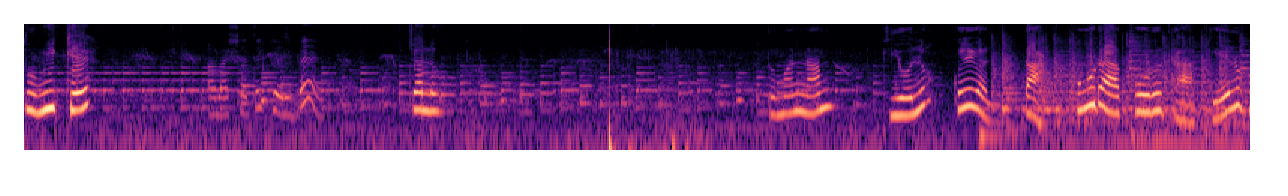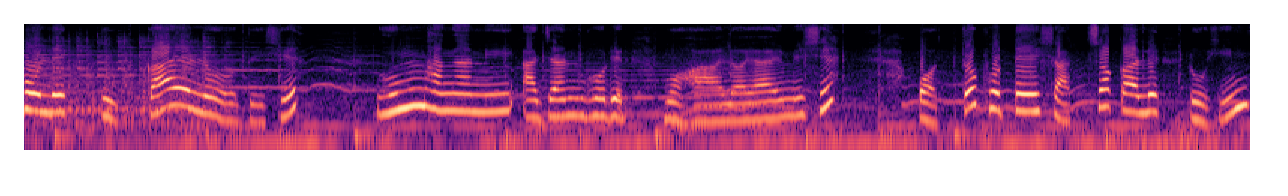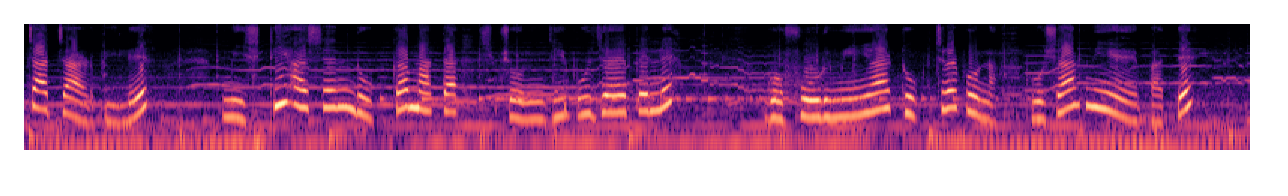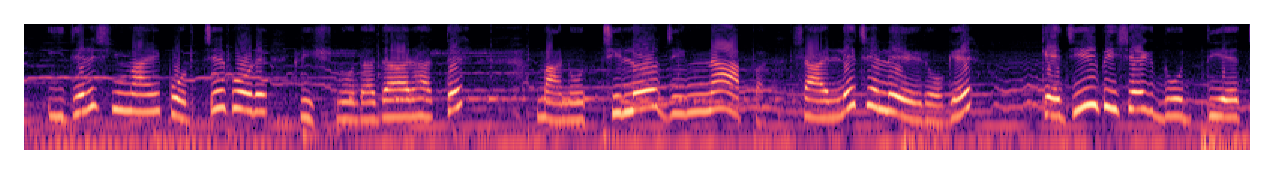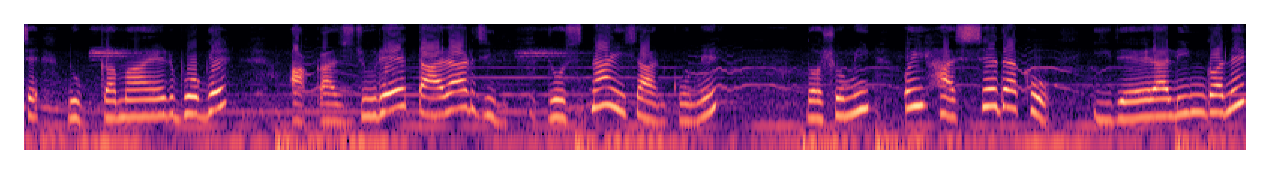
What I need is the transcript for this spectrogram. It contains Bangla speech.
তুমি কে? আমার সাথে খেলবে? চলো। তোমার নাম কি হলো? কই গেল? ঠাকুর আকুর ঠাকের বলে টুকা এলো দেশে। ঘুম ভাঙানি আজান ভোরের মহালয়ায় মেশে। পদ্ম ফোটে সাত সকালে রহিম চাচার বিলে। মিষ্টি হাসেন দুর্গা মাতা সন্ধি পুজোয় পেলে। গফুর মিয়া ঠুকছে পোনা প্রসাদ নিয়ে পাতে ঈদের সীমায় পড়ছে ভরে কৃষ্ণ দাদার হাতে। মানত ছিল জিন্না আপা সারলে ছেলে রোগে। কেজি বিশেক দুধ দিয়েছে দুর্গা মায়ের ভোগে। আকাশ জুড়ে তারার ঝিলি, জ্যোৎস্না ঈশান কোণে। দশমী, ওই হাসছে দেখো, ঈদের আলিঙ্গনে।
